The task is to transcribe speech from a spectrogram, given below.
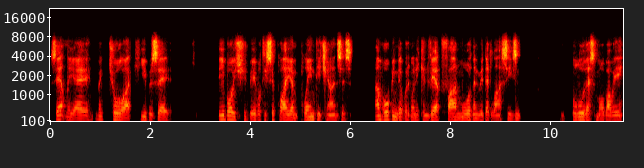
certainly uh, Mike Colak, he was. Uh, the boys should be able to supply him plenty chances. I'm hoping that we're going to convert far more than we did last season. Blow this mob away.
